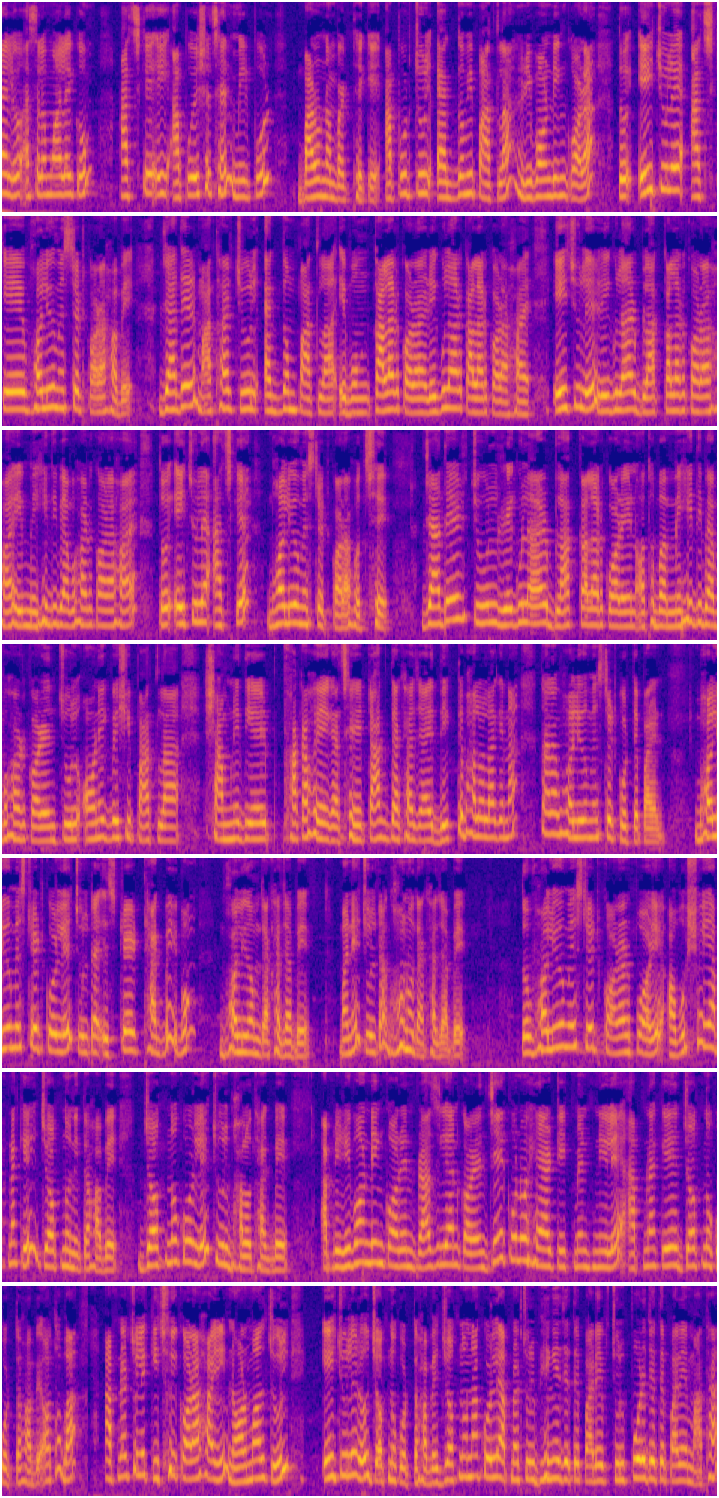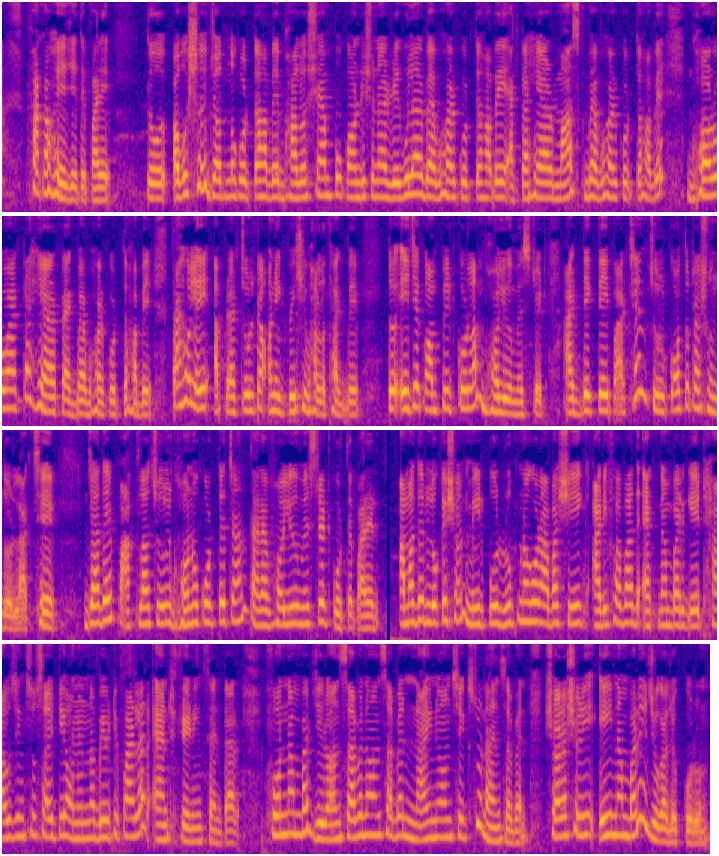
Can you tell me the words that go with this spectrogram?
Hello, আসসালামু আলাইকুম। আজকে এই আপু এসেছেন মিরপুর বারো নাম্বার থেকে। আপুর চুল একদমই পাতলা, রিবন্ডিং করা। তো এই চুলে আজকে ভলিউম স্টেট করা হবে। যাদের মাথার চুল একদম পাতলা এবং কালার করা, রেগুলার কালার করা হয়, এই চুলে রেগুলার ব্ল্যাক কালার করা হয়, মেহেদি ব্যবহার করা হয়। তো এই চুলে আজকে ভলিউম স্টেট করা হচ্ছে। যাদের চুল রেগুলার ব্ল্যাক কালার করেন অথবা মেহেদি ব্যবহার করেন, চুল অনেক বেশি পাতলা, সামনে দিয়ে ফাঁকা হয়ে গেছে, টাক দেখা যায়, দেখতে ভালো লাগে না, তারা ভলিউম স্ট্রেট করতে পারেন। ভলিউম স্ট্রেট করলে চুলটা স্ট্রেট থাকবে এবং ভলিউম দেখা যাবে মানে চুলটা ঘন দেখা যাবে। তো ভলিউম স্ট্রেট করার পরে অবশ্যই আপনাকে যত্ন নিতে হবে। যত্ন করলে চুল ভালো থাকবে। আপনি রিবন্ডিং করেন, ব্রাজিলিয়ান করেন, যে কোনো হেয়ার ট্রিটমেন্ট নিলে আপনাকে যত্ন করতে হবে। অথবা আপনার চুলে কিছুই করা হয়নি, নর্মাল চুল, এই চুলেরও যত্ন করতে হবে। যত্ন না করলে আপনার চুল ভেঙে যেতে পারে, চুল পড়ে যেতে পারে, মাথা ফাঁকা হয়ে যেতে পারে। তো অবশ্যই যত্ন করতে হবে, ভালো শ্যাম্পু, কন্ডিশনার, রেগুলার ব্যবহার করতে হবে, একটা হেয়ার মাস্ক ব্যবহার করতে হবে, ঘরোয়া একটা হেয়ার প্যাক ব্যবহার করতে হবে। তাহলেই আপনার চুলটা অনেক বেশি ভালো থাকবে। তো এই যে কমপ্লিট করলাম ভলিউম স্ট্রেট আর দেখতেই পাচ্ছেন চুল কতটা সুন্দর লাগছে। যাদের পাতলা চুল ঘন করতে চান, তারা ভলিউম স্ট্রেট করতে পারেন। আমাদের লোকেশন মিরপুর রূপনগর আবাসিক, আরিফাবাদ এক নম্বর gate housing society Ananya beauty parlour and training centre phone number zero one seven one seven nine one six two nine seven সরাসরি এই নাম্বারে যোগাযোগ করুন।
